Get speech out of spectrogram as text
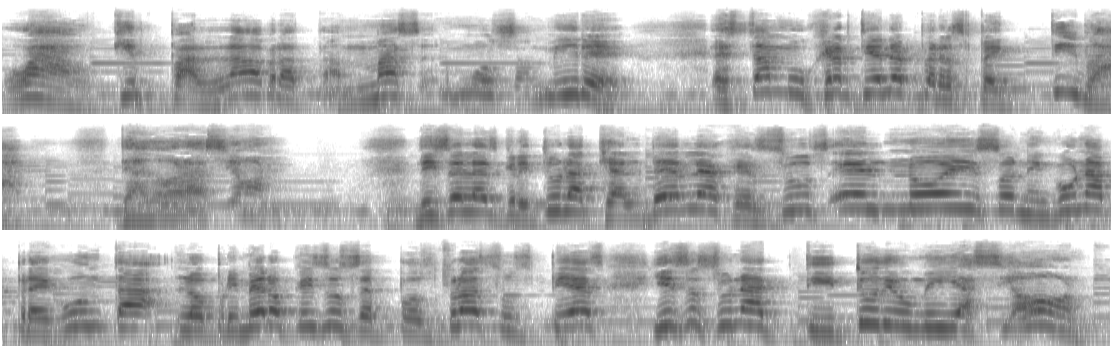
¡Wow! ¡Qué palabra tan más hermosa! Mire, esta mujer tiene perspectiva de adoración. Dice la escritura que al verle a Jesús, él no hizo ninguna pregunta. Lo primero que hizo se postró a sus pies y eso es una actitud de humillación.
